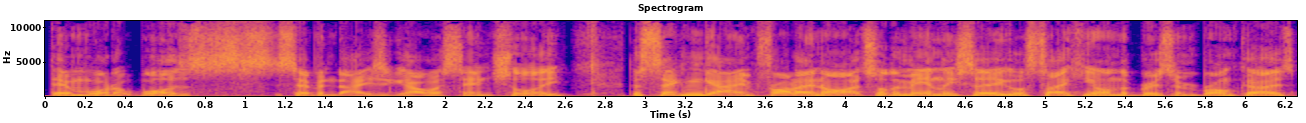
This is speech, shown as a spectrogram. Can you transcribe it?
than what it was seven days ago, essentially. The second game, Friday night, saw the Manly Seagulls taking on the Brisbane Broncos.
